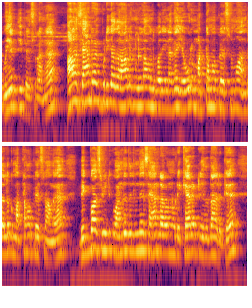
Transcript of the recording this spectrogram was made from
உயர்த்தி பேசுகிறாங்க ஆனால் சாண்ட்ராக் பிடிக்காத ஆளுங்களெல்லாம் வந்து பார்த்தீங்கன்னாக்கா எவ்வளோ மட்டமாக பேசணுமோ அந்த அளவுக்கு மட்டமாக பேசுவாங்க. பிக் பாஸ் வீட்டுக்கு வந்ததுலேருந்தே சாண்ட்ராவனுடைய கேரக்டர் இதுதான் இருக்குது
